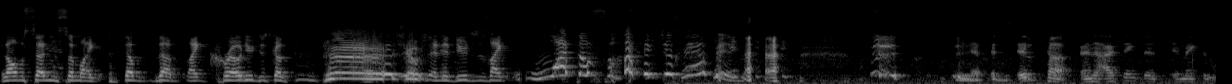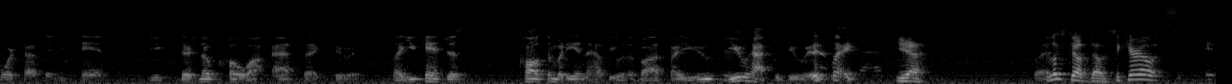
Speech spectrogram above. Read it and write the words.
and all of a sudden some like the the like crow dude just goes, and the dude's just like, what the fuck just happened? Yeah, it's it's tough, and I think that it makes it more tough that you can't. You there's no co-op aspect to it. Like you can't just call somebody in to help you with a boss fight. You you mm-hmm. have to do it. Like, yeah, but it looks dope though. Sekiro, it's- it,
